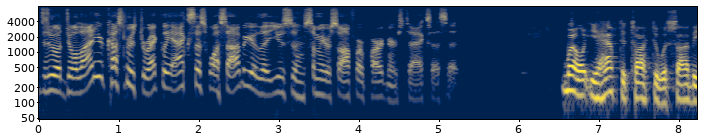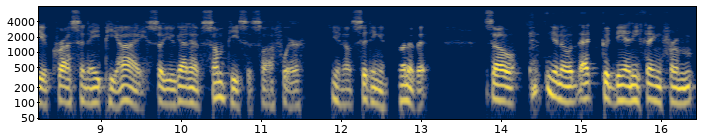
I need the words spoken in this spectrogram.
do do a lot of your customers directly access Wasabi, or they use some some of your software partners to access it? Well, you have to talk to Wasabi across an API, so you got to have some piece of software, you know, sitting in front of it. So, you know, that could be anything from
